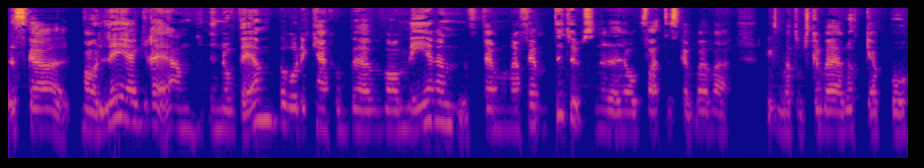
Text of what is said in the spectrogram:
det ska vara lägre än i november och det kanske behöver vara mer än 550 000 nya jobb för att det ska behöva, liksom att de ska börja rucka på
